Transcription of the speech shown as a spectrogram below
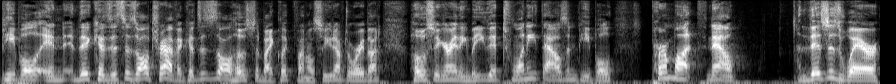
people in because this is all traffic because this is all hosted by ClickFunnels, so you don't have to worry about hosting or anything, but you get 20,000 people per month. Now, this is where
